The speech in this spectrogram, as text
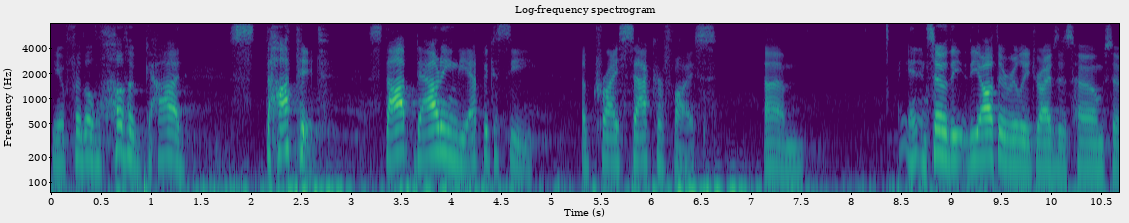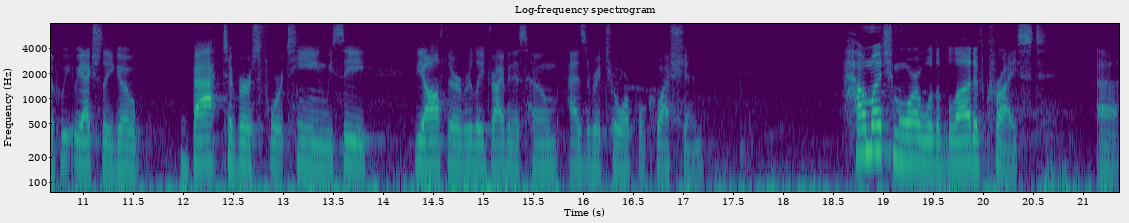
You know, for the love of God, stop it. Stop doubting the efficacy of Christ's sacrifice. Um, and, and, so the, the author really drives this home. So if we, we actually go back to verse 14, we see the author really driving this home as a rhetorical question. How much more will the blood of Christ, uh,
